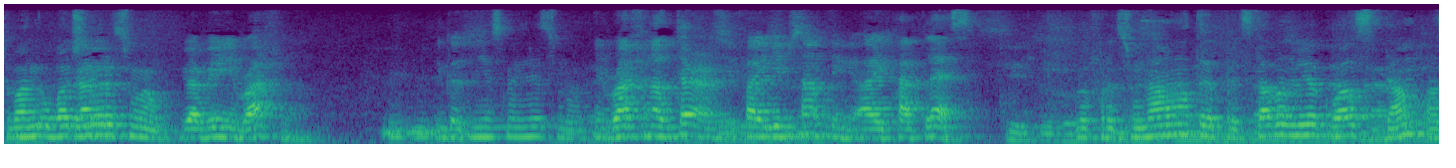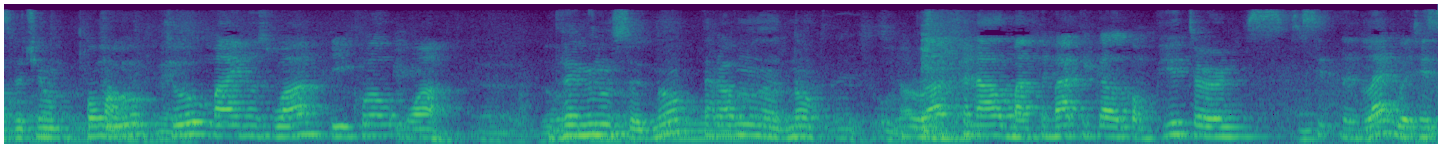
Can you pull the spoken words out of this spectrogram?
Това обаче не е рационално. You are being irrational. Because Ние сме ирационални. in rational terms, if I give something, I have less. В рационалната представа, нали, ако аз дам, аз вече имам по-малко. 2, 2 minus 1 equal 1. 2 минус 1 е равно на 1. No, rational, mathematical, computer s- s- the language is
